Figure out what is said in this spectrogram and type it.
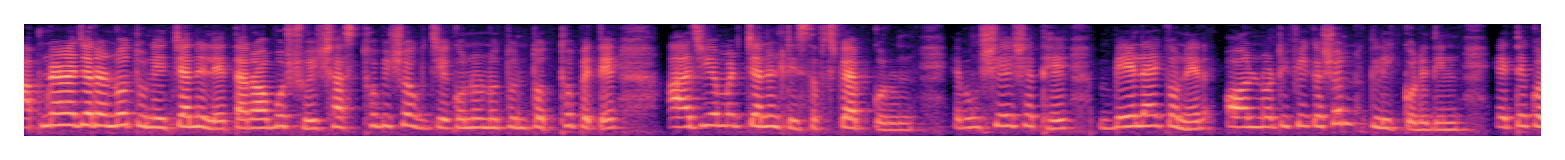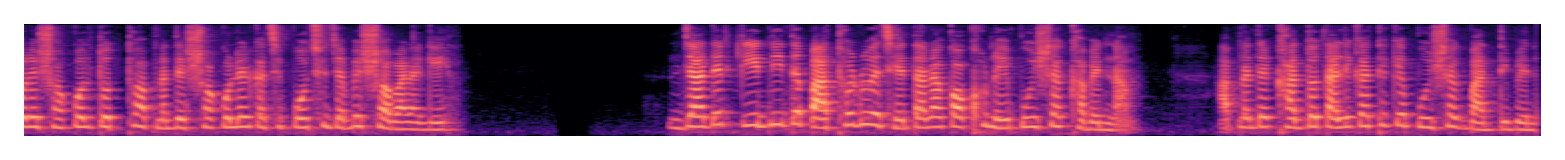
আপনারা যারা নতুন এই চ্যানেলে তারা অবশ্যই স্বাস্থ্য বিষয়ক যে কোনো নতুন তথ্য পেতে আজই আমার চ্যানেলটি সাবস্ক্রাইব করুন এবং সেই সাথে বেল আইকনের অল নোটিফিকেশন ক্লিক করে দিন। এতে করে সকল তথ্য আপনাদের সকলের কাছে পৌঁছে যাবে সবার আগে। যাদের কিডনিতে পাথর রয়েছে, তারা কখনোই পুঁইশাক খাবেন না। আপনাদের খাদ্য তালিকা থেকে পুঁইশাক বাদ দিবেন।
